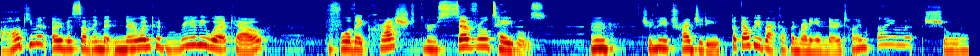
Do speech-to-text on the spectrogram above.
argument over something that no one could really work out before they crashed through several tables. Mm, Truly a tragedy, but they'll be back up and running in no time, I'm sure.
